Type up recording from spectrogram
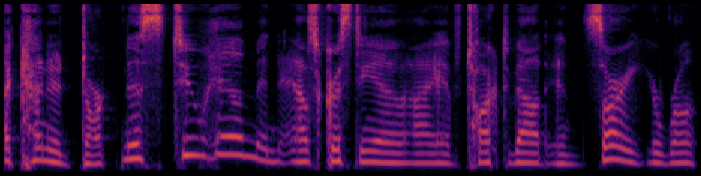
a kind of darkness to him. And as Christina and I have talked about, and sorry, you're wrong.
